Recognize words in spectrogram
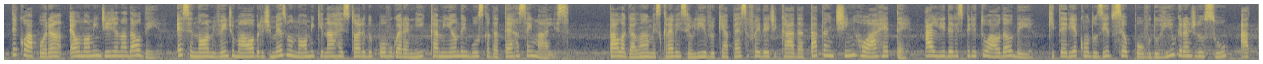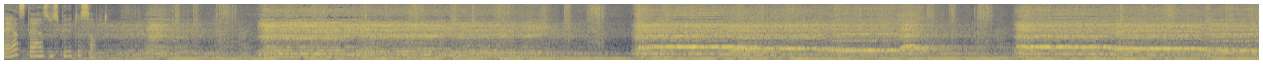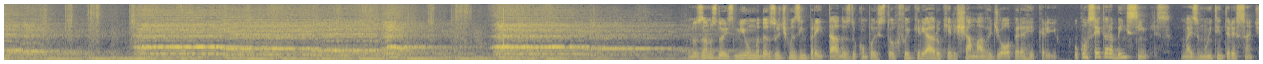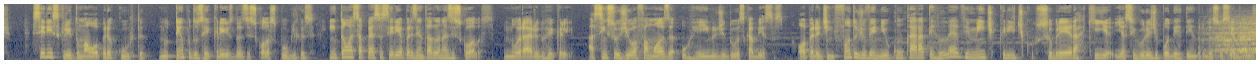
Tecoá Porã é o nome indígena da aldeia. Esse nome vem de uma obra de mesmo nome que narra a história do povo Guarani caminhando em busca da terra sem males. Paula Galama escreve em seu livro que a peça foi dedicada a Tatantim Roá Reté, a líder espiritual da aldeia, que teria conduzido seu povo do Rio Grande do Sul até as terras do Espírito Santo. 2000, uma das últimas empreitadas do compositor foi criar o que ele chamava de ópera recreio. O conceito era bem simples, mas muito interessante. Seria escrita uma ópera curta, no tempo dos recreios das escolas públicas, então essa peça seria apresentada nas escolas, no horário do recreio. Assim surgiu a famosa O Reino de Duas Cabeças, ópera de infanto-juvenil com um caráter levemente crítico sobre a hierarquia e as figuras de poder dentro da sociedade.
